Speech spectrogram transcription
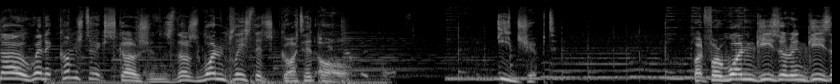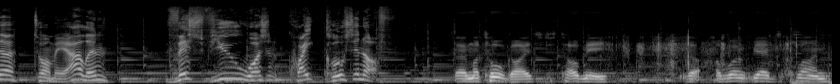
Now, when it comes to excursions, there's one place that's got it all. Egypt. But for one geezer in Giza, Tommy Allen, this view wasn't quite close enough. So my tour guides just told me that I won't be able to climb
